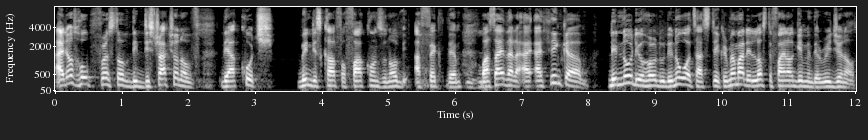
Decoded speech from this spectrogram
I just hope, first off, the distraction of their coach being discarded for Falcons will not be, affect them. Mm-hmm. But aside that, I, I think um, they know the hurdle, they know what's at stake. Remember, they lost the final game in the regional.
